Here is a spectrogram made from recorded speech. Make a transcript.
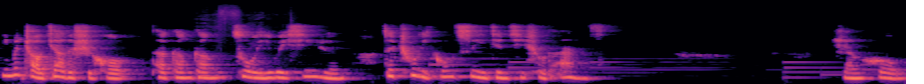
你们吵架的时候，他刚刚作为一位新人，在处理公司一件棘手的案子。然后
